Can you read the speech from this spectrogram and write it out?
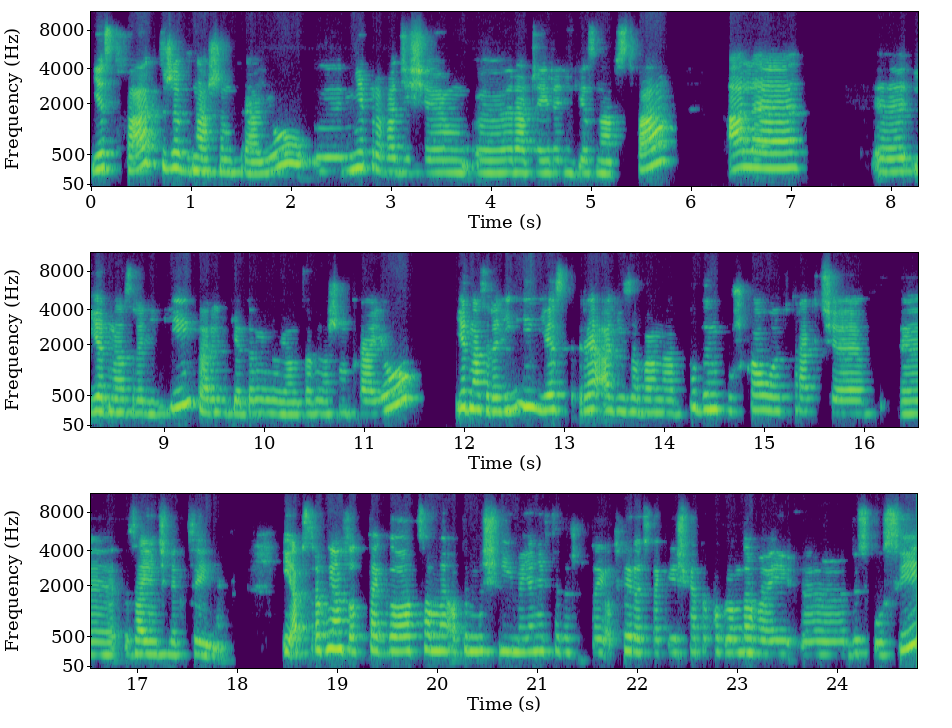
jest fakt, że w naszym kraju y, nie prowadzi się y, raczej religioznawstwa, ale y, jedna z religii, ta religia dominująca w naszym kraju, jedna z religii jest realizowana w budynku szkoły w trakcie y, zajęć lekcyjnych. I abstrahując od tego, co my o tym myślimy, ja nie chcę też tutaj otwierać takiej światopoglądowej y, dyskusji,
